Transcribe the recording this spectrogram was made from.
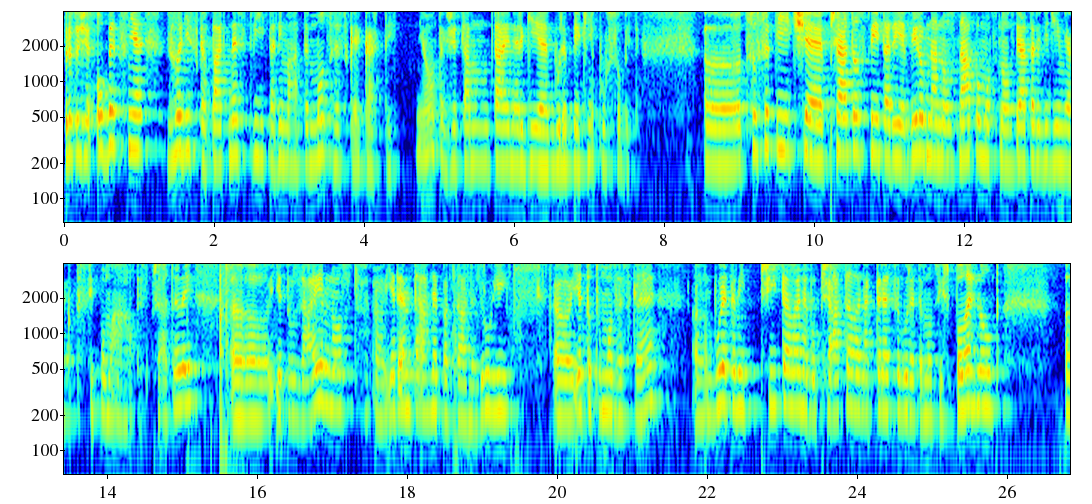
Protože obecně z hlediska partnerství tady máte moc hezké karty, jo? Takže tam ta energie bude pěkně působit. Uh, co se týče přátelství, tady je vyrovnanost, nápomocnost. Já tady vidím, jak si pomáháte s přáteli. Uh, je tu zájemnost, uh, jeden táhne, pak táhne druhý. Je to tu moc hezké. Eh, budete mít přítele nebo přátele, na které se budete moci spolehnout. Eh,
